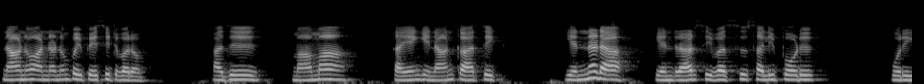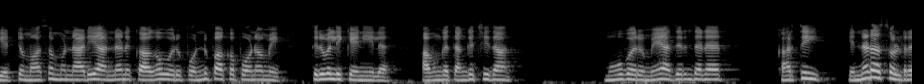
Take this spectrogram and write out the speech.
நானும் அண்ணனும் போய் பேசிட்டு வரோம். அது மாமா தயங்கினான் கார்த்திக். என்னடா? என்றார் சிவசு சலிப்போடு. ஒரு எட்டு மாதம் முன்னாடி அண்ணனுக்காக ஒரு பொண்ணு பார்க்க போனோமே திருவல்லிக்கேணியில். அவங்க தங்கச்சி தான் மூவருமே அதிர்ந்தனர். கார்த்தி என்னடா சொல்ற?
